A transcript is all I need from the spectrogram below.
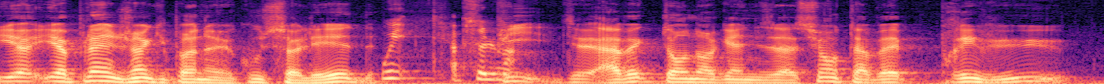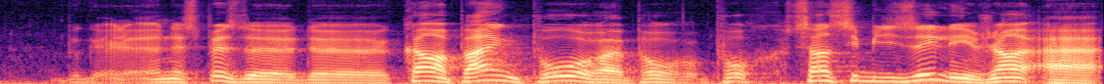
il y, a- il y a plein de gens qui prennent un coup solide. Oui, absolument. Puis, avec ton organisation, tu avais prévu une espèce de, de campagne pour, pour, pour sensibiliser les gens à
